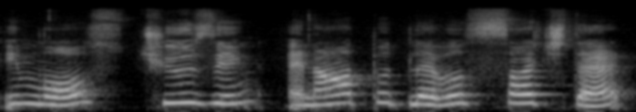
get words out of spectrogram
involves choosing an output level such that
